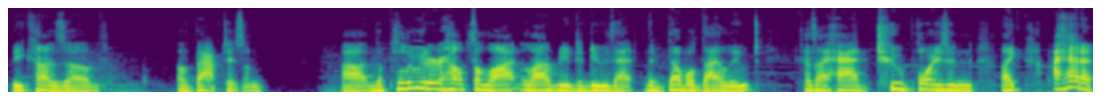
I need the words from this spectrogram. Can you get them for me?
because of, of baptism. Uh, the polluter helped a lot, allowed me to do that, the double dilute, because I had two poison, like, I had a,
